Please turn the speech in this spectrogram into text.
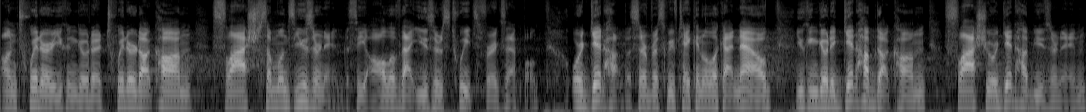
on Twitter, you can go to twitter.com slash someone's username to see all of that user's tweets, for example. Or GitHub, a service we've taken a look at now, you can go to github.com slash your GitHub username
